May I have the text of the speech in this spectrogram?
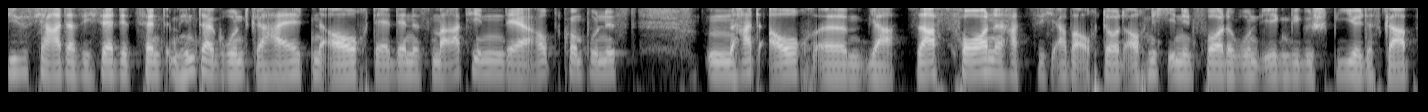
Dieses Jahr hat er sich sehr dezent im Hintergrund gehalten. Auch der Dennis Martin, der Hauptkomponist, mh, hat auch, ähm, ja, saß vorne, hat sich aber auch dort auch nicht in den Vordergrund irgendwie gespielt. Es gab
